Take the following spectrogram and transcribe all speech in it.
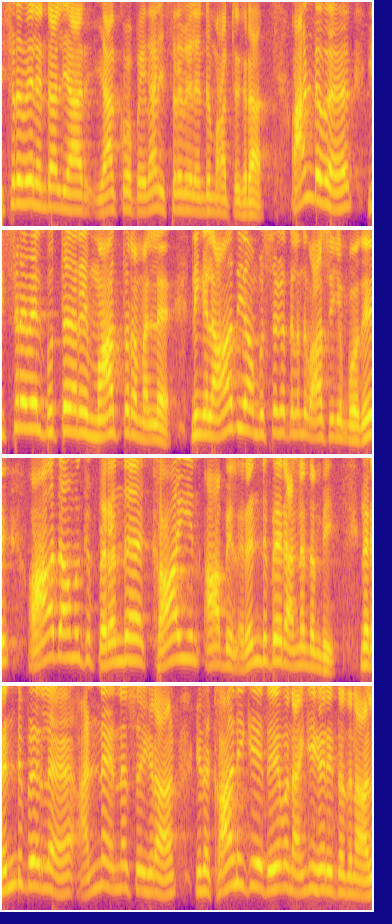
இஸ்ரவேல் என்றால் யார்? யாக்கோப்பை தான் இஸ்ரவேல் என்று மாற்றுகிறார். ஆண்டவர் இஸ்ரவேல் புத்தரை மாத்திரம் அல்ல நீங்கள் ஆதியாம் புஸ்தகத்திலிருந்து வாசிக்கும் போது ஆதாமுக்கு பிறந்த காயின் ஆபேல் ரெண்டு பேர் அண்ணன் தம்பி. இந்த ரெண்டு பேரில் அண்ணன் என்ன செய்கிறான்? இந்த காணிக்கையை தேவன் அங்கீகரித்ததுனால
